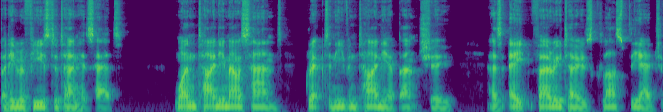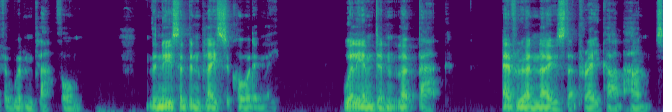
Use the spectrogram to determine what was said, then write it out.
but he refused to turn his head. One tiny mouse hand gripped an even tinier burnt shoe as eight furry toes clasped the edge of a wooden platform. The noose had been placed accordingly. William didn't look back. Everyone knows that prey can't hunt.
